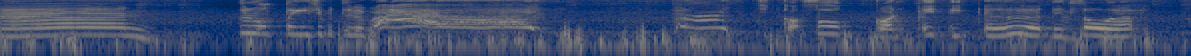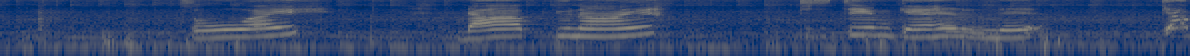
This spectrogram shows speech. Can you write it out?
งั้นก็โดนตีฉันไปจะแบบว้ายฉันเกาะโซ่ก่อนไอ้ติดเออ ติดโซ่ละสวยดาบอยู่ไหน จะจิ้มแกให้เละยับ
